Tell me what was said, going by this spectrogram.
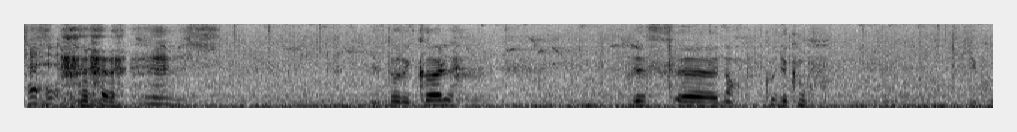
Bientôt le col de, euh, non, de clou. Du coup.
